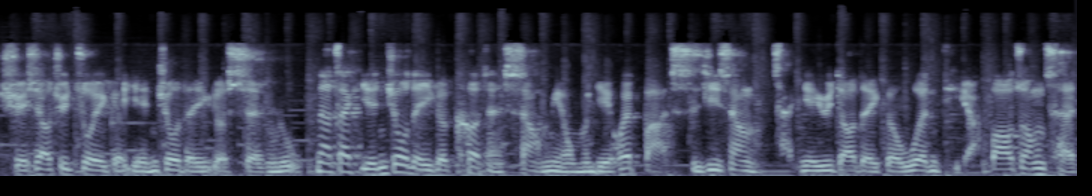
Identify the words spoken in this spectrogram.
学校去做一个研究的一个深入。那在研究的一个课程上面，我们也会把实际上产业遇到的一个问题啊，包装成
